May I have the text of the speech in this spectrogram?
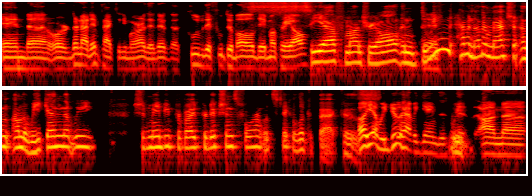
and uh, or they're not Impact anymore, are they? They're the Club de Football de Montreal. CF Montreal, and do we have another match on, on the weekend that we should maybe provide predictions for? Let's take a look at that. Because Oh yeah, we do have a game this, We- on uh,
